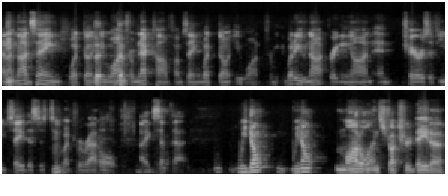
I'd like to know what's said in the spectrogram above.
And The- I'm not saying what don't the- you want the- from NetConf. I'm saying what don't you want from what are you not bringing on? And chairs, if you say this is too Mm-hmm. much of a rat hole, I accept that. we don't we don't model and structure data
